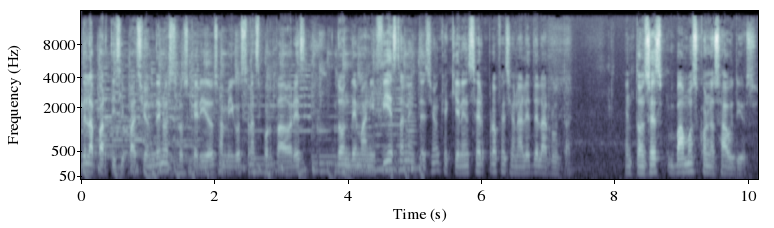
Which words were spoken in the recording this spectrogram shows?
de la participación de nuestros queridos amigos transportadores donde manifiestan la intención que quieren ser profesionales de la ruta. Entonces vamos con los audios.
